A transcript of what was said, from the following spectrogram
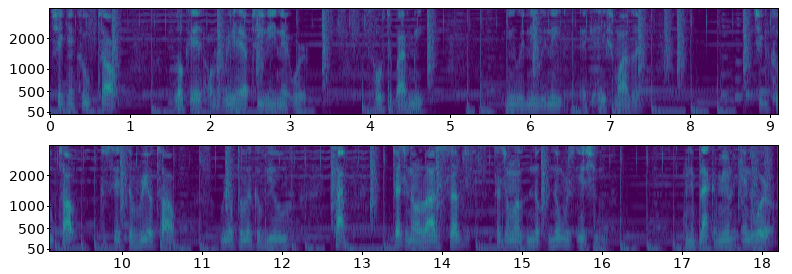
Chicken Coop Talk, located on the Rehab TV network, hosted by me, Neely Neely Neely, aka Smaze. Chicken Coop Talk consists of real talk, real political views, top touching on a lot of subjects, touching on nu- numerous issues in the black community in the world.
